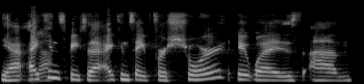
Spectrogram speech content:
Yeah, I yeah. can speak to that. I can say for sure it was um,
